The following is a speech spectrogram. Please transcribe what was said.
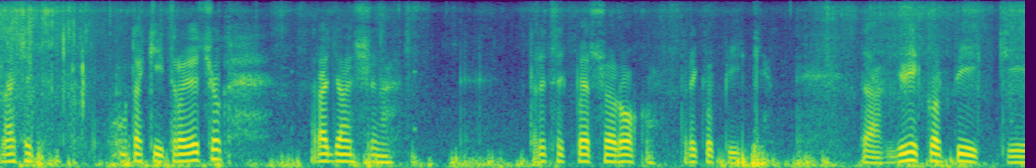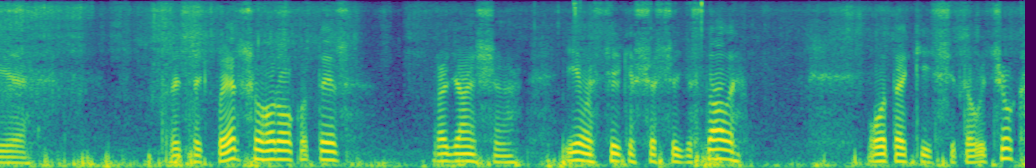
Значить, отакий троячок Радянщина 31 року, 3 копійки. Так, 2 копійки 31 року теж Радянщина. І ось тільки що ще дістали. Отакий щитовичок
